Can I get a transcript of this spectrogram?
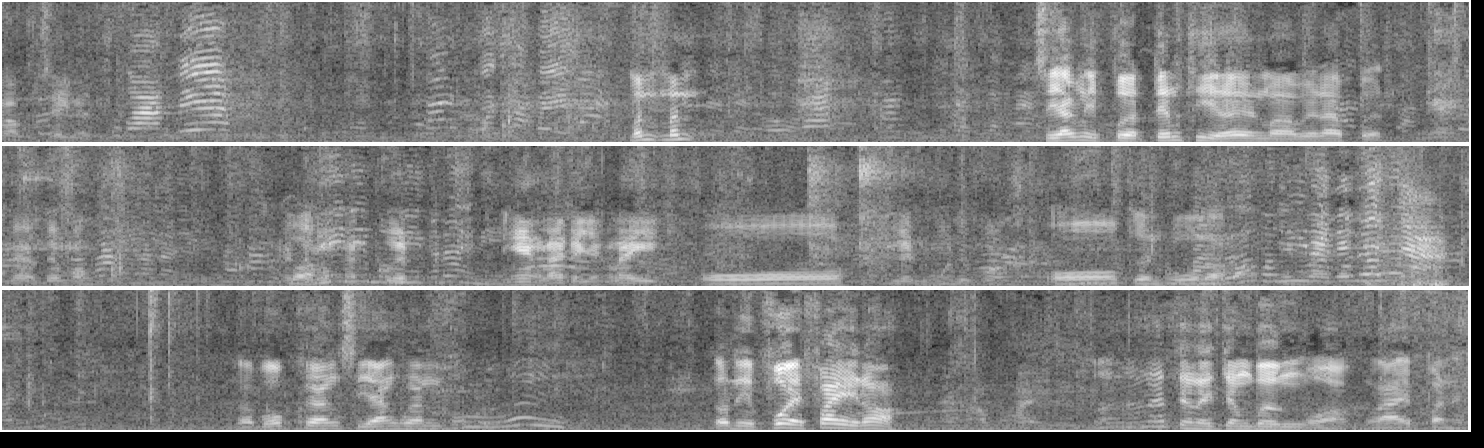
ปรับใช่กันมันมัน เสียงนี่เปิดเต็มที่เลยเห็นมาเวลาเปิดแง่แล้วได้มองว่าได้มองกันเปิดแห้งไรก็อยากไล่โอ้เงินหัวเดือดร้อนโอ้เกินหูเนาะระบบเครื่องเสียงเพิ่นโอ้ยตัวนี้ไฟไฟเนาะครับไฟอ่าจังไดจังเบิ่งออกหลายปานนี่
